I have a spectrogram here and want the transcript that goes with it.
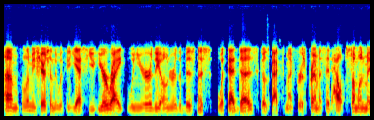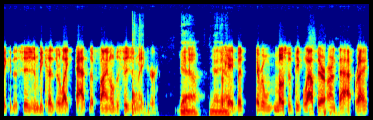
um, let me share something with you. Yes, you, you're right. When you're the owner of the business, what that does goes back to my first premise. It helps someone make a decision because they're like at the final decision maker. Yeah, you know? yeah, yeah. Okay, but everyone, most of the people out there aren't that, right?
